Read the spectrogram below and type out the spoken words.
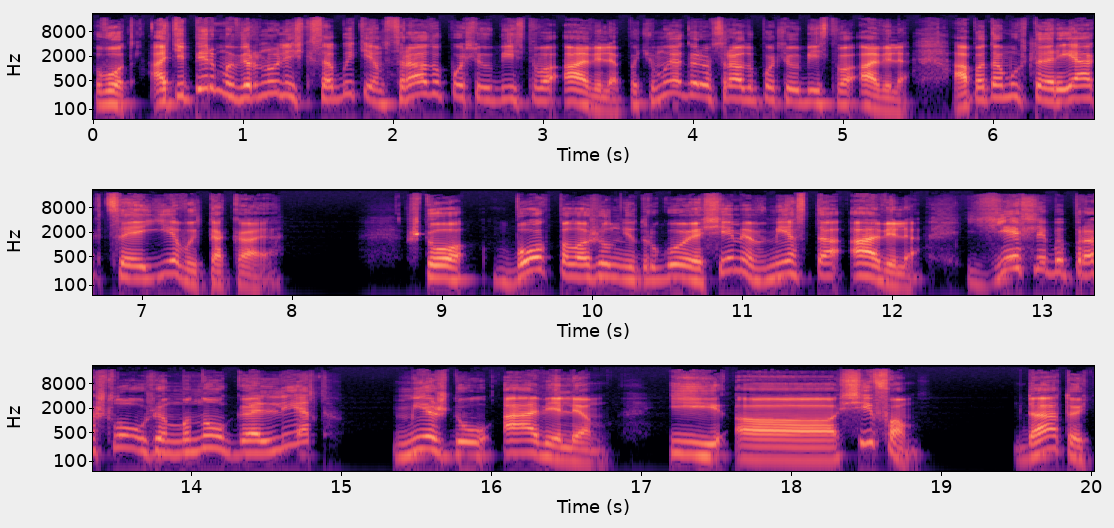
вот. А теперь мы вернулись к событиям сразу после убийства Авеля. Почему я говорю сразу после убийства Авеля? А потому что реакция Евы такая, что Бог положил мне другое семя вместо Авеля. Если бы прошло уже много лет между Авелем и э, Сифом, да, то есть,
